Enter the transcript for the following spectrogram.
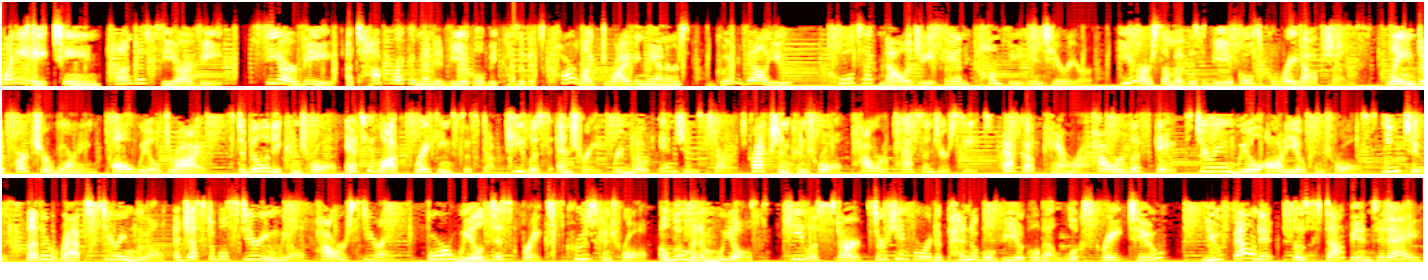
2018 Honda CRV. CRV, a top recommended vehicle because of its car-like driving manners, good value, cool technology, and comfy interior. Here are some of this vehicle's great options. Lane departure warning, all-wheel drive, stability control, anti-lock braking system, keyless entry, remote engine start, traction control, power passenger seat, backup camera, power liftgate, steering wheel audio controls, Bluetooth, leather wrapped steering wheel, adjustable steering wheel, power steering, four-wheel disc brakes, cruise control, aluminum wheels, keyless start. Searching for a dependable vehicle that looks great too? You found it, so stop in today.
